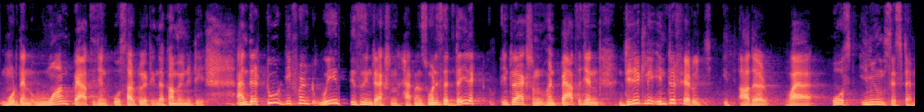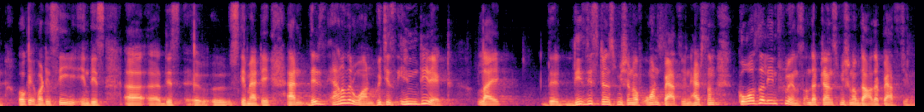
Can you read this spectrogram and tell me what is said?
more than one pathogen co-circulate in the community. And there are two different ways disease interaction happens. One is the direct interaction when pathogen directly interfere with each other via host immune system. Okay, what you see in this, uh, uh, this uh, uh schematic. And there is another one which is indirect, like the disease transmission of one pathogen had some causal influence on the transmission of the other pathogen.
